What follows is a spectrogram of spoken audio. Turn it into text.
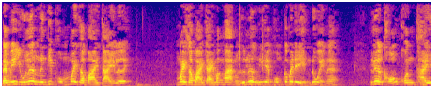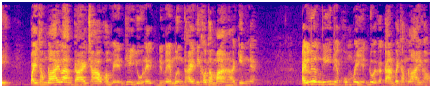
แต่มีอยู่เรื่องหนึ่งที่ผมไม่สบายใจเลย ไม่สบายใจมากๆคือเรื่องนี้เนี่ยผมก็ไม่ได้เห็นด้วยนะ เรื่องของคนไทยไปทำร้ายร่างกายชาวเขมรที่อยู่ในอยู่ในเมืองไทยที่เขาทำมาหากินเนี่ยไอ้เรื่องนี้เนี่ยผมไม่เห็นด้วยกับการไปทำร้ายเขา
